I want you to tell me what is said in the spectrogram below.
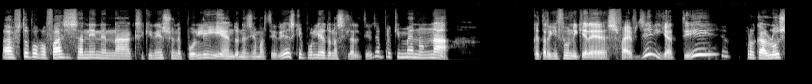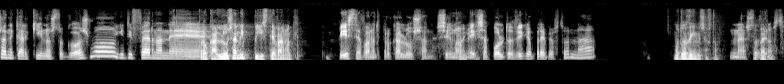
αυτό που αποφάσισαν είναι να ξεκινήσουν πολύ έντονες διαμαρτυρίες και πολύ έντονα συλλαλητήρια προκειμένου να καταργηθούν οι κεραίες 5G γιατί προκαλούσαν καρκίνο στον κόσμο, γιατί φέρνανε... Προκαλούσαν ή πίστευαν ότι. Πίστευαν ότι προκαλούσαν. Συγγνώμη, Οκ. έχεις απόλυτο δίκιο, πρέπει αυτό να... Μου το δίνεις αυτό. Ναι, στο παίρνω. δίνω αυτό.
